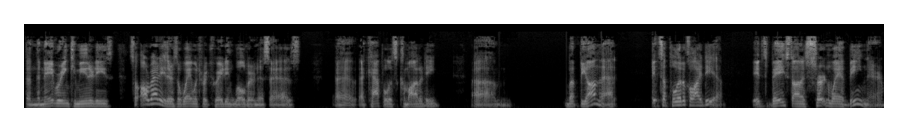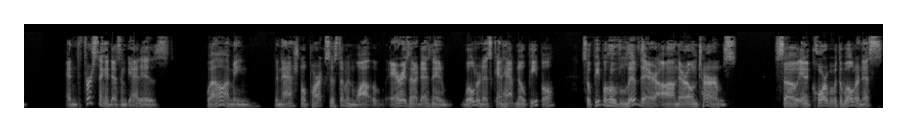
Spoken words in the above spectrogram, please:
than the neighboring communities. So already there's a way in which we're creating wilderness as a, a capitalist commodity. Um, but beyond that, it's a political idea. It's based on a certain way of being there. And the first thing it doesn't get is well, I mean, the national park system and wild areas that are designated wilderness can have no people. So people who've lived there on their own terms, so in accord with the wilderness,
